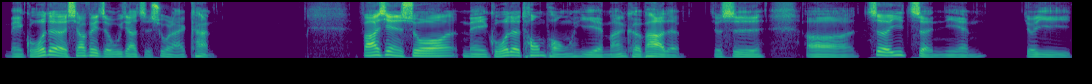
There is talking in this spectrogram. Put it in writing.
美国的消费者物价指数来看，发现说美国的通膨也蛮可怕的，就是呃这一整年就以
